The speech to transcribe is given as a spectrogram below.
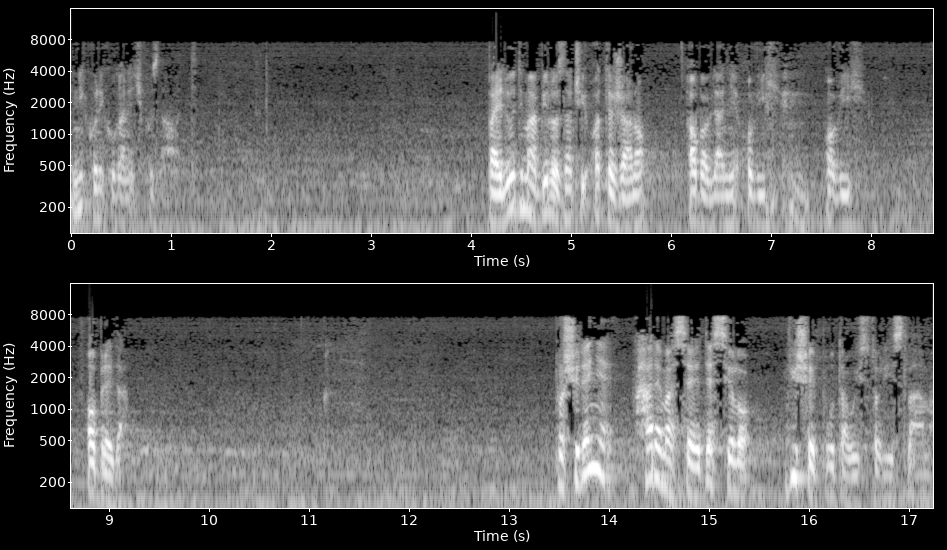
i niko nikoga neće poznavati. Pa je ljudima bilo, znači, otežano obavljanje ovih, ovih obreda. Proširenje harema se je desilo više puta u istoriji islama.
